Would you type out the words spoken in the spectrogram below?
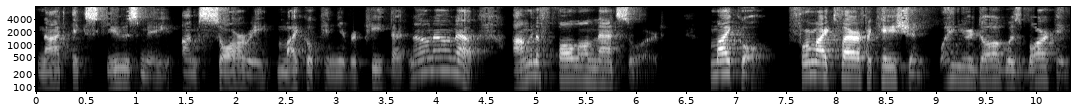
not excuse me, I'm sorry. Michael, can you repeat that? No, no, no. I'm going to fall on that sword. Michael, for my clarification, when your dog was barking,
